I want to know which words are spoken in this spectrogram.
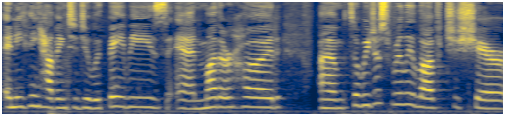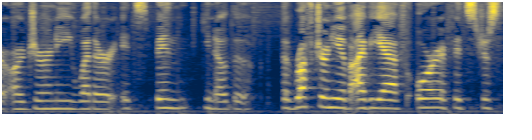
anything having to do with babies and motherhood. Um, so we just really love to share our journey, whether it's been, you know, the the rough journey of IVF, or if it's just,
